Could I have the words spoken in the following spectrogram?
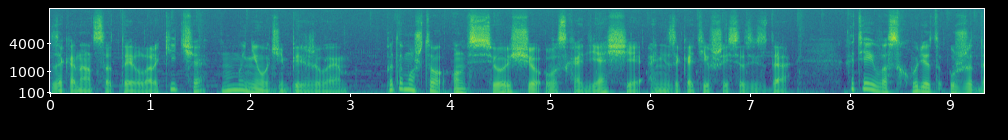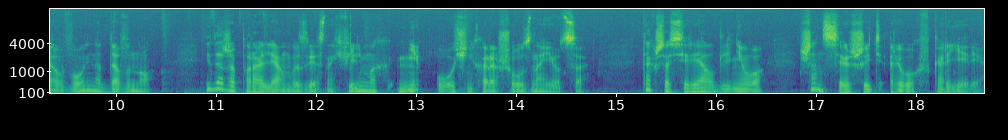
За канадца Тейлора Китча мы не очень переживаем, потому что он все еще восходящая, а не закатившаяся звезда, хотя и восходит уже довольно давно, и даже по ролям в известных фильмах не очень хорошо узнается. Так что сериал для него шанс совершить рывок в карьере,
